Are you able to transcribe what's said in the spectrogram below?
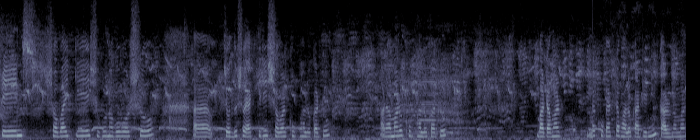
ফ্রেন্ডস সবাইকে শুভ নববর্ষ। চোদ্দোশো একত্রিশ সবার খুব ভালো কাটুক, আর আমারও খুব ভালো কাটুক। বাট আমার খুব একটা ভালো কাটেনি, কারণ আমার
